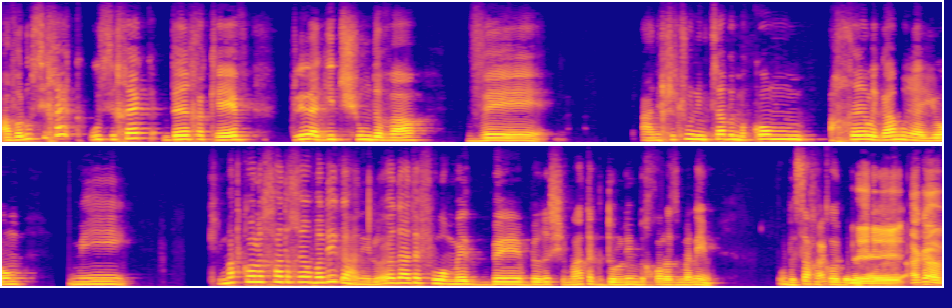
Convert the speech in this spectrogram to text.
אבל הוא שיחק, הוא שיחק דרך הכאב, בלי להגיד שום דבר, ואני חושבת שהוא נמצא במקום אחר לגמרי היום מכמעט כל אחד אחר בליגה, אני לא יודעת איפה הוא עומד ב- ברשימת הגדולים בכל הזמנים. הוא בסך הכל... אגב,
